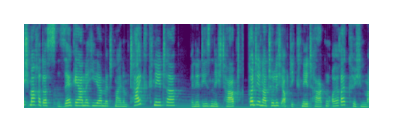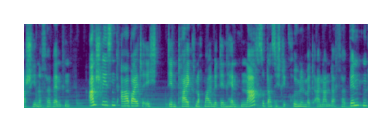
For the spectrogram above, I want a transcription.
Ich mache das sehr gerne hier mit meinem Teigkneter. Wenn ihr diesen nicht habt, könnt ihr natürlich auch die Knethaken eurer Küchenmaschine verwenden. Anschließend arbeite ich den Teig nochmal mit den Händen nach, sodass sich die Krümel miteinander verbinden,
